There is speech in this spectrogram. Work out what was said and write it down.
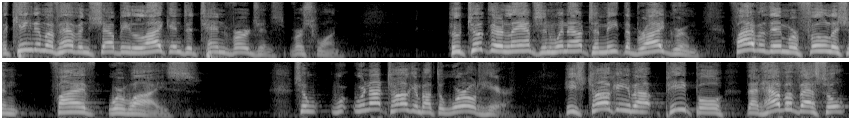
The kingdom of heaven shall be likened to ten virgins, verse 1, who took their lamps and went out to meet the bridegroom. Five of them were foolish and five were wise. So we're not talking about the world here. He's talking about people that have a vessel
